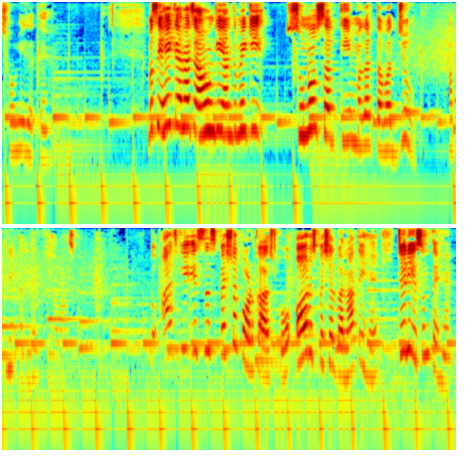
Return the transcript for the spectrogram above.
छोड़ ही देते हैं। बस यही कहना चाहूँगी अंत में कि सुनो सबकी, मगर तवज्जो अपने अंदर की आवाज़ को। तो आज की इस स्पेशल पॉडकास्ट को और स्पेशल बनाते हैं। चलिए सुनते हैं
